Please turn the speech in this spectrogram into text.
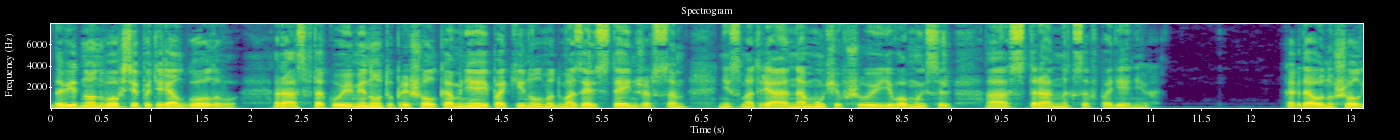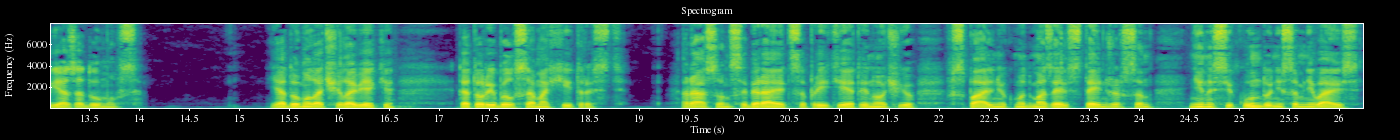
Да, видно, он вовсе потерял голову, раз в такую минуту пришел ко мне и покинул мадемуазель Стейнджерсон, несмотря на мучившую его мысль о странных совпадениях. Когда он ушел, я задумался. Я думал о человеке, который был сама хитрость. Раз он собирается прийти этой ночью в спальню к мадемуазель Стейнджерсон, ни на секунду не сомневаюсь,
